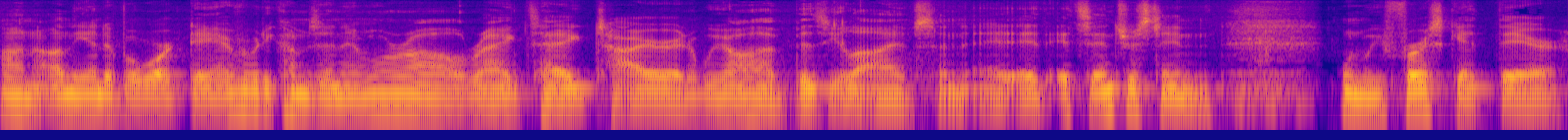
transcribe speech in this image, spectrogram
On on the end of a workday, everybody comes in and we're all ragtag, tired. We all have busy lives, and it, it's interesting when we first get there.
